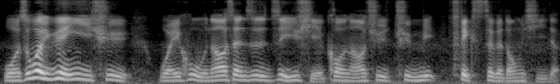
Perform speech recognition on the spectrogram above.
我是会愿意去维护，然后甚至自己去写扣然后去去 fix 这个东西的。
